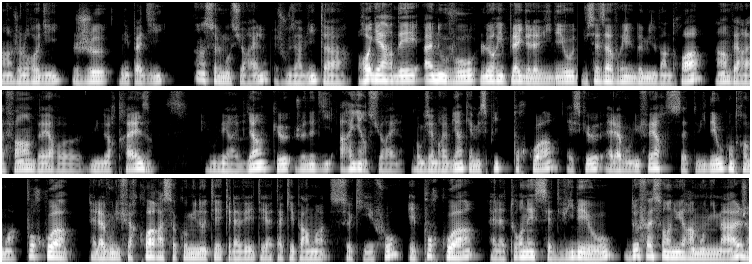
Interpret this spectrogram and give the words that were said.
Hein, je le redis, je n'ai pas dit un seul mot sur elle. Je vous invite à regarder à nouveau le replay de la vidéo du 16 avril 2023, hein, vers la fin, vers 1h13. Euh, vous verrez bien que je ne dis rien sur elle. Donc j'aimerais bien qu'elle m'explique pourquoi est-ce qu'elle a voulu faire cette vidéo contre moi. Pourquoi elle a voulu faire croire à sa communauté qu'elle avait été attaquée par moi, ce qui est faux, et pourquoi elle a tourné cette vidéo de façon à nuire à mon image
